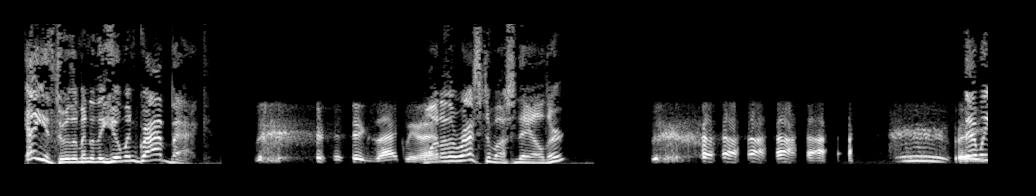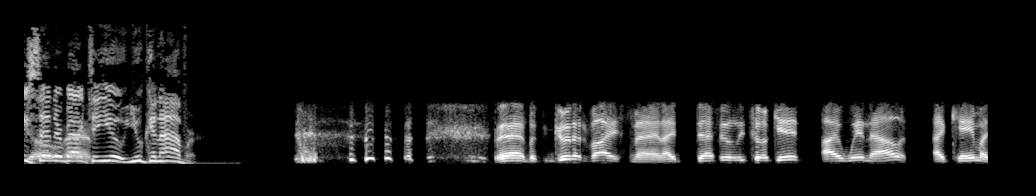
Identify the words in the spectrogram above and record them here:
Yeah, you threw them into the human grab bag. exactly, man. One of the rest of us nailed her. Then we go, send her man. back to you. You can have her. Man, but good advice, man. I definitely took it. I went out, I came, I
